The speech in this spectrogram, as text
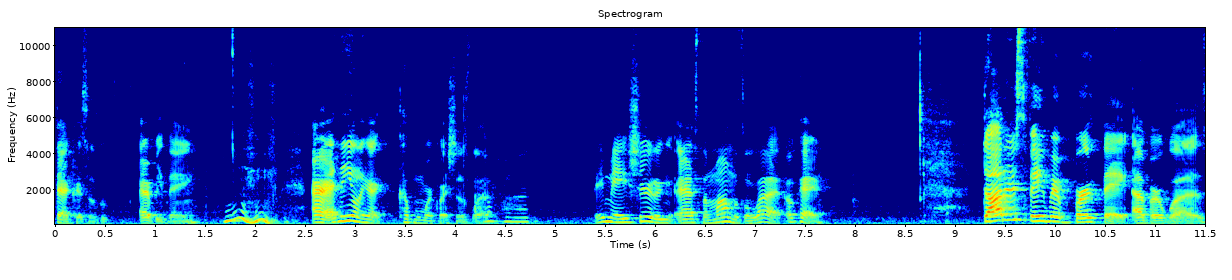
that Christmas was everything. All right, I think you only got a couple more questions left. Oh, They made sure to ask the mamas a lot. Okay. Daughter's favorite birthday ever was.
